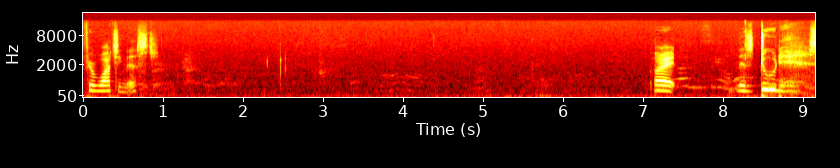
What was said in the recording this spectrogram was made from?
If you're watching this. Alright, let's do this.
